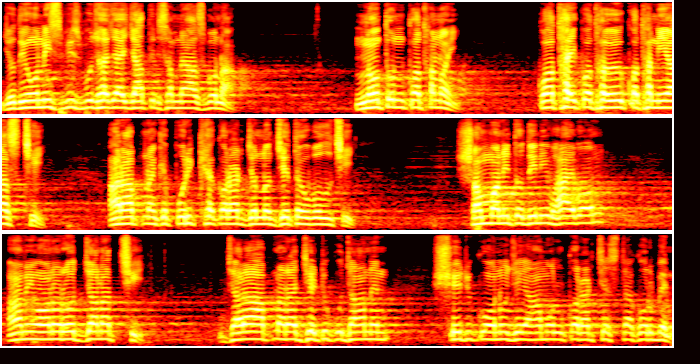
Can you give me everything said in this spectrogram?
যদি উনিশ বিশ বোঝা যায়, জাতির সামনে আসব না। নতুন কথা নয়, কথায় কথা ওই কথা নিয়ে আসছি। আর আপনাকে পরীক্ষা করার জন্য যেতেও বলছি। সম্মানিত দিনী ভাই বোন আমি অনুরোধ জানাচ্ছি, যারা আপনারা যেটুকু জানেন, সেটুকু অনুযায়ী আমল করার চেষ্টা করবেন।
